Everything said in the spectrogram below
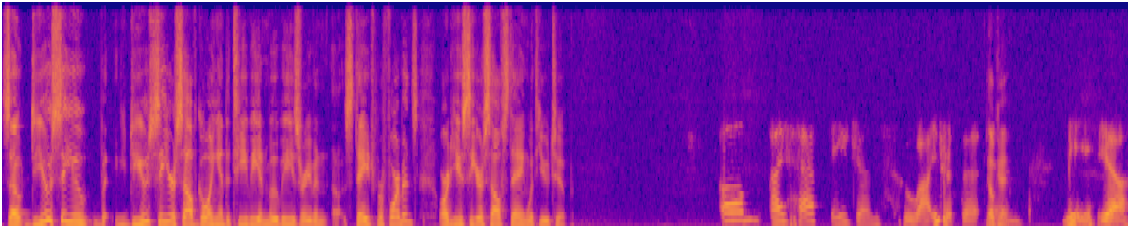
So, do you see you do you see yourself going into TV and movies or even uh, stage performance, or do you see yourself staying with YouTube? Um, I have agents who are interested Okay. in me. Yeah.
